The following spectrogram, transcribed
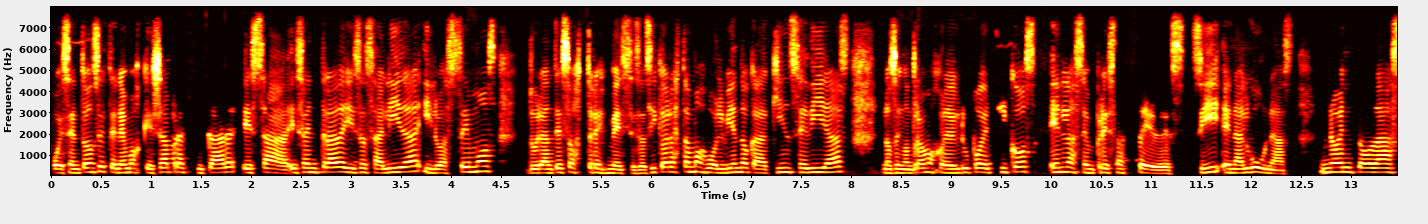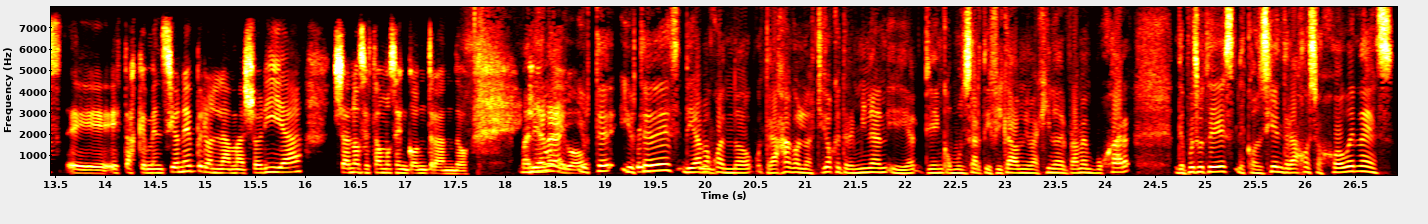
pues entonces tenemos que ya practicar esa, esa entrada y esa salida y lo hacemos durante esos tres meses. Así que ahora estamos volviendo cada 15 días, nos encontramos con el grupo de chicos en las empresas sedes, ¿sí? En algunas, no en todas eh, estas que mencioné, pero en la mayoría ya nos estamos encontrando. Mariana, y, usted, y ustedes, digamos, cuando trabajan con los chicos que terminan y tienen como un certificado, me imagino, del programa Empujar, después ustedes les consiguen trabajo a esos jóvenes?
